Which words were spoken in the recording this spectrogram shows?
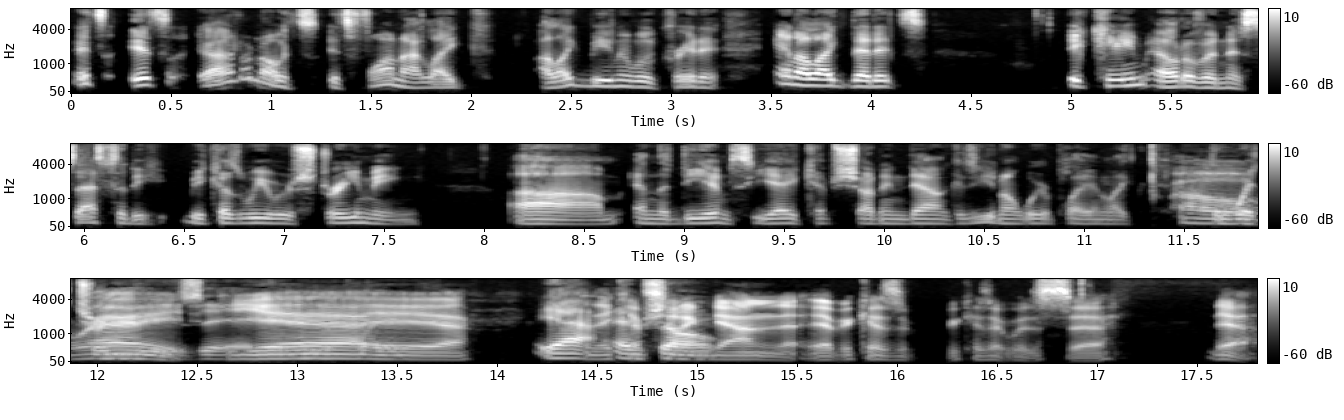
It's it's i don't know it's it's fun i like i like being able to create it and i like that it's it came out of a necessity because we were streaming um, and the DMCA kept shutting down because you know we were playing like oh, Witcher right. music and we Yeah, yeah, yeah. yeah, And they and kept so shutting down yeah, because because it was uh, yeah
